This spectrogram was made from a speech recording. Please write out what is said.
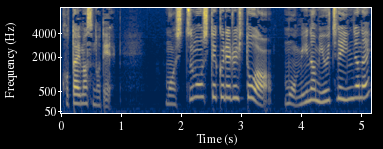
答えますので、まあ質問してくれる人は、もうみんな身内でいいんじゃない？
